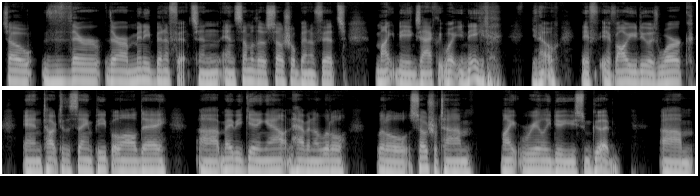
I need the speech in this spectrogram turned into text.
So there there are many benefits and and some of those social benefits might be exactly what you need you know if if all you do is work and talk to the same people all day uh, maybe getting out and having a little little social time might really do you some good. Um,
